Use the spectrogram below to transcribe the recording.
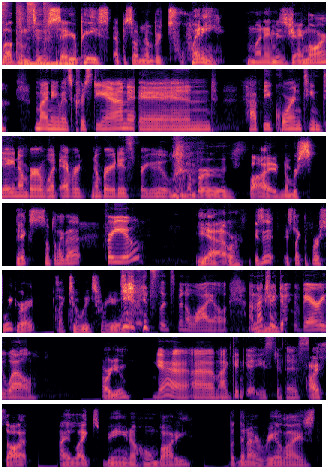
Welcome to Say Your Piece, episode number 20. My name is Jamar. My name is Christiane, and happy quarantine day number, whatever number it is for you. number five, number six, something like that. For you? Yeah, or is it? It's like the first week, right? It's like two weeks for you. it's it's been a while. I'm actually Mhm. doing very well. Are you? Yeah, um, I can get used to this. I thought I liked being in a homebody, but then I realized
